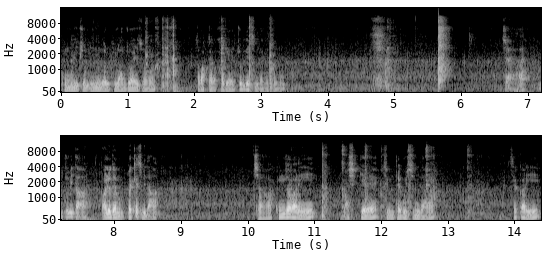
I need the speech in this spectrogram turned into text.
국물이 좀 있는 걸 별로 안 좋아해서 자박자박하게 졸이겠습니다. 계속. 자, 좀 이따 완료되면 뵙겠습니다. 자, 콩자반이 맛있게 지금 되고 있습니다. 색깔이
